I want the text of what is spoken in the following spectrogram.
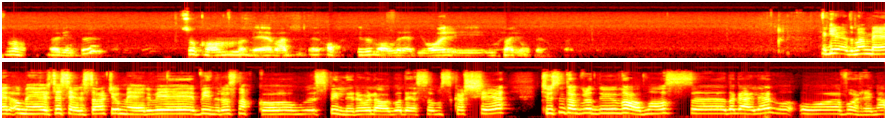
som han har hatt i vinter, så kan det være aktive allerede i år i, i perioder. Jeg gleder meg mer og mer til seriestart jo mer vi begynner å snakke om spillere og lag og det som skal skje. Tusen takk for at du var med oss, eh, Dag Eilev. Og Vålerenga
